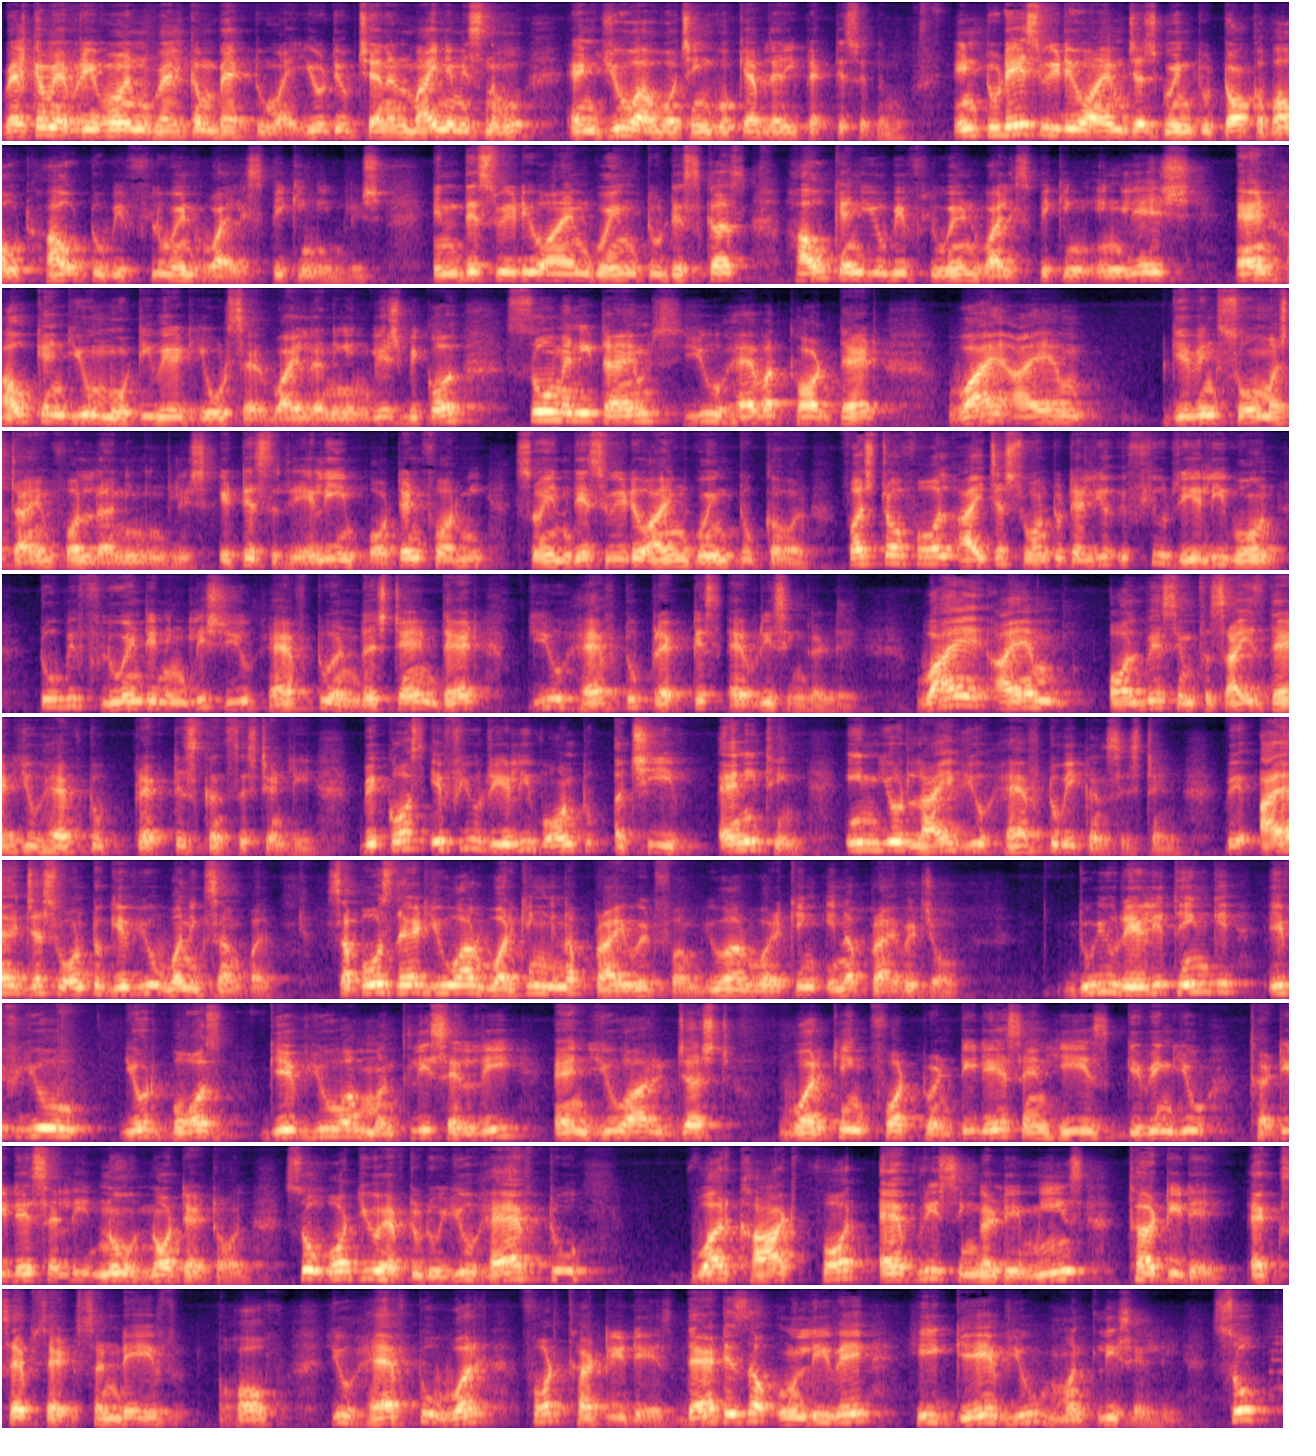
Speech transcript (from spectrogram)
Welcome everyone, welcome back to my YouTube channel. My name is Namo and you are watching Vocabulary Practice with Namo. In today's video, I am just going to talk about how to be fluent while speaking English. In this video, I am going to discuss how can you be fluent while speaking English and how can you motivate yourself while learning English because so many times you have a thought that why I am giving so much time for learning English. It is really important for me. So in this video, I am going to cover. First of all, I just want to tell you if you really want to be fluent in English, you have to understand that you have to practice every single day. Why I am always emphasize that you have to practice consistently because if you really want to achieve anything in your life you have to be consistent I just want to give you one example. Suppose that you are working in a private firm, you are working in a private job. Do you really think if you your boss give you a monthly salary and you are just working for 20 days and he is giving you 30 days salary? No, not at all. So what you have to do? You have to work hard for every single day means 30 day except Sunday if off you have to work for 30 days that is the only way he gave you monthly salary so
